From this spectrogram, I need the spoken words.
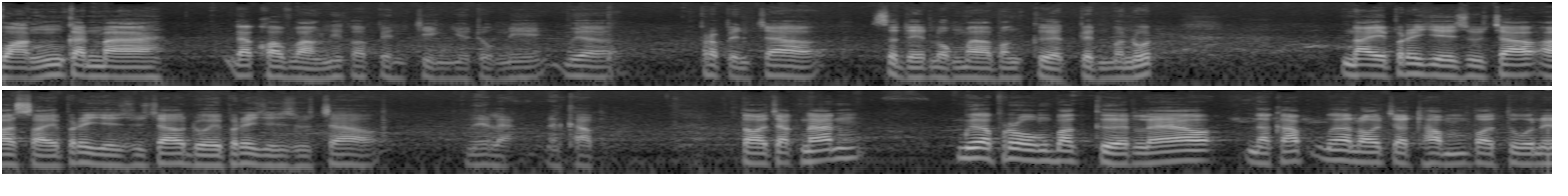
หวังกันมา และความหวังนี้ก็เป็นจริงอยู่ตรงนี้ เมื่อพระเป็นเจ้าเสด็จลงมาบังเกิดเป็นมนุษย์ ในพระเยซูเจ้าอาศัยพระเยซูเจ้า โดยพระเยซูเจ้านี่แหละนะครับ ต่อจากนั้นเมื่อพระองค์บังเกิดแล้วนะครับเมื่อเราจะทำประตูใน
